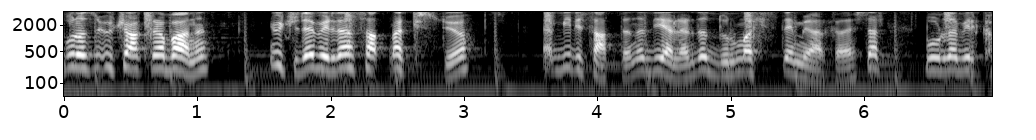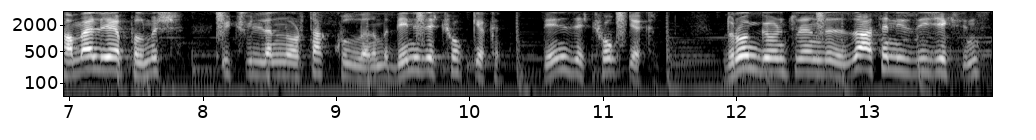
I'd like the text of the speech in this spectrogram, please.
Burası 3 akrabanın. Üçü de birden satmak istiyor. Yani biri sattığında diğerleri de durmak istemiyor arkadaşlar. Burada bir kamelya yapılmış. 3 villanın ortak kullanımı. Denize çok yakın. Denize çok yakın. Drone görüntülerinde de zaten izleyeceksiniz.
